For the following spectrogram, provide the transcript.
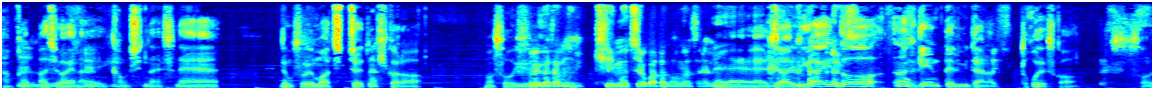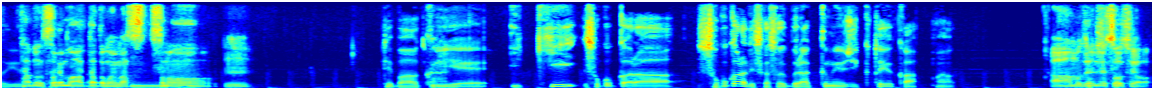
なんかうん味わえないかもしれないですね。でもそれまあちっちゃい時から、まあそういう。それが多分気持ちよかったと思いますよね。えーじゃあ意外と、なんか原点みたいなとこですか？そういう。多分それもあったと思いまうんす。その、うん。で、バークリーへ行き、そこから、そこからですか？そういうブラックミュージックというか、まあ、ああ、もう全然そうですよ。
